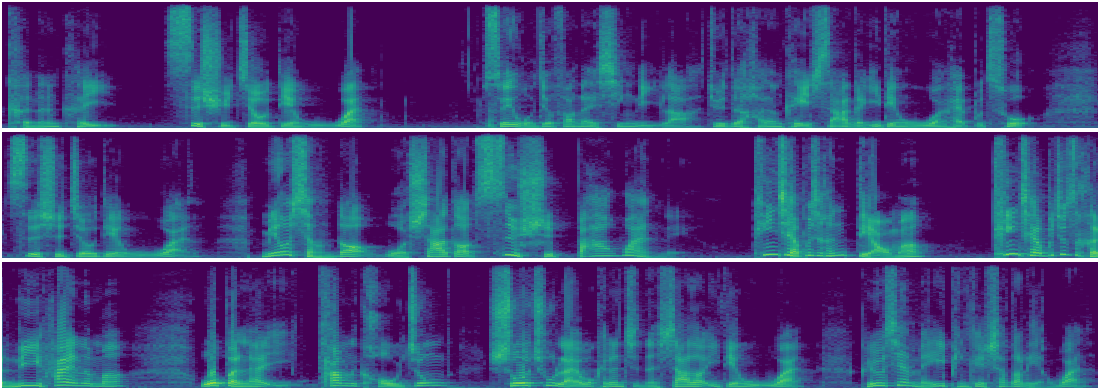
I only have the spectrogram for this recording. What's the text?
可能可以四十九点五万。所以我就放在心里啦，觉得好像可以杀个一点五万还不错，四十九点五万，没有想到我杀到四十八万呢，听起来不是很屌吗？听起来不就是很厉害了吗？我本来他们口中说出来，我可能只能杀到一点五万，可是现在每一瓶可以杀到两万，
